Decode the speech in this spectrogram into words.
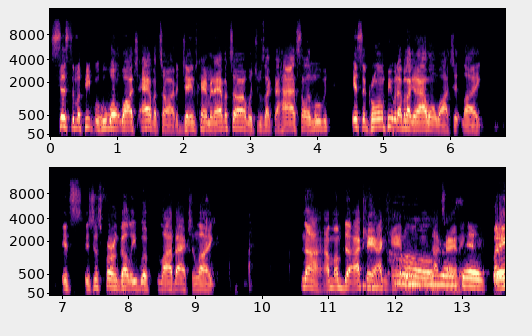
system of people who won't watch Avatar, the James Cameron Avatar, which was like the highest selling movie. It's a growing people that be like, nah, I won't watch it. Like, it's it's just Fern Gully with live action. Like, nah, I'm I'm done. I can't I can't Oh, watch You know I'm Titanic. saying? But Fern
